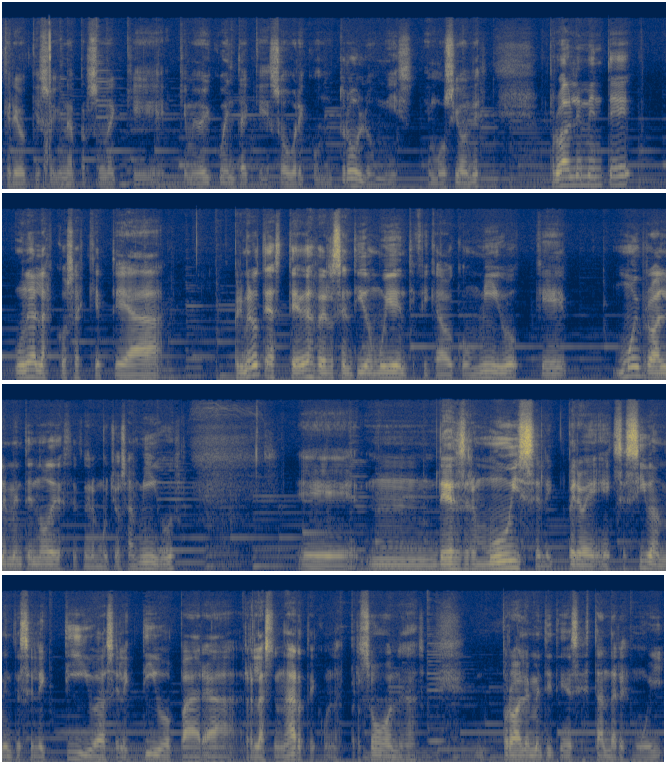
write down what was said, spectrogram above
creo que soy una persona que, me doy cuenta que sobrecontrolo mis emociones, probablemente una de las cosas que te ha... Primero te, te debes haber sentido muy identificado conmigo, que muy probablemente no debes de tener muchos amigos, eh, mm, debes ser muy pero excesivamente selectiva, selectivo para relacionarte con las personas. Probablemente tienes estándares muy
